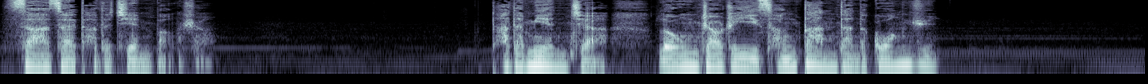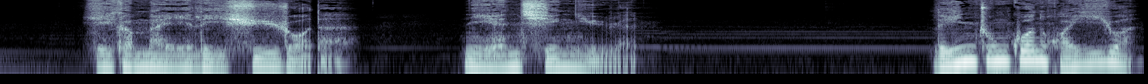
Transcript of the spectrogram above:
洒在他的肩膀上。他的面颊笼罩着一层淡淡的光晕，一个美丽虚弱的年轻女人。临终关怀医院，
